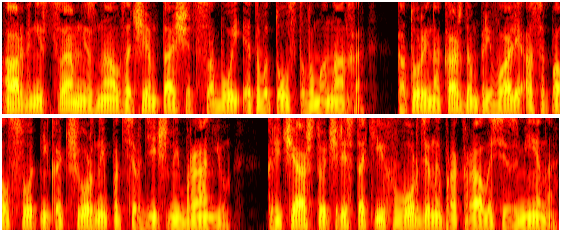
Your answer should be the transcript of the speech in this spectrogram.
Аргнист сам не знал, зачем тащит с собой этого толстого монаха, который на каждом привале осыпал сотника черной подсердечной бранью, крича, что через таких в ордены прокралась измена,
